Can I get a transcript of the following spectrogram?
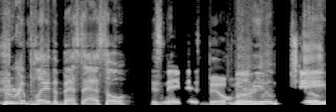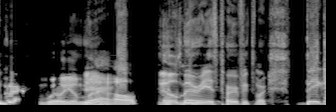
who can play the best asshole? His name is Bill Murray. William J. Bill Murray. William Murray. Yeah. Oh, Bill Absolutely. Murray is perfect for big.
